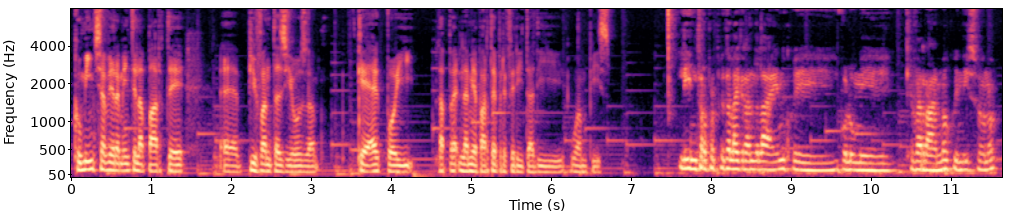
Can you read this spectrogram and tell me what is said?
comincia veramente la parte eh, più fantasiosa, che è poi la, la mia parte preferita di One Piece. l'intro proprio della Grand Line quei volumi che verranno quindi sono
